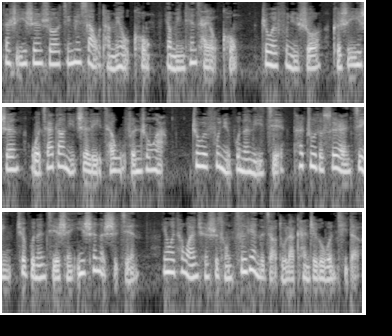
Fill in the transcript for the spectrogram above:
但是医生说今天下午她没有空，要明天才有空。这位妇女说：“可是医生，我家到你这里才五分钟啊！”这位妇女不能理解，她住的虽然近，却不能节省医生的时间，因为她完全是从自恋的角度来看这个问题的。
